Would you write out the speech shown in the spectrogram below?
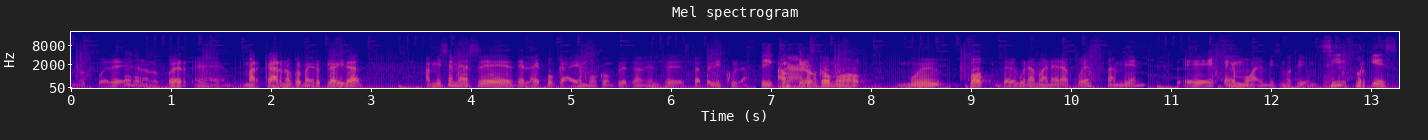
nos puede, nos lo puede eh, marcar ¿no? con mayor claridad. A mí se me hace de la época emo completamente esta película. Sí, Aunque claro. es como muy pop de alguna manera, pues también eh, emo al mismo tiempo. Sí, porque es,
